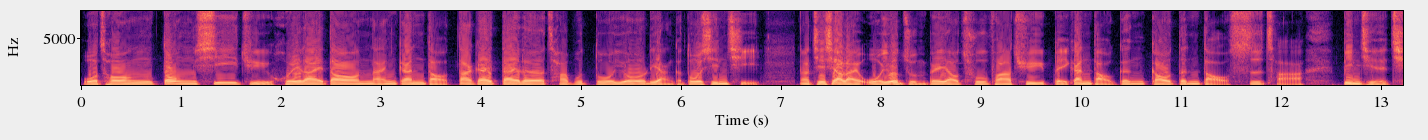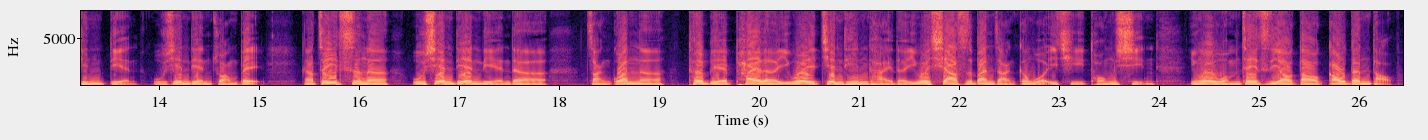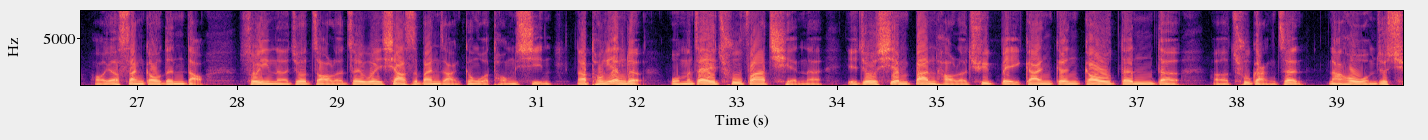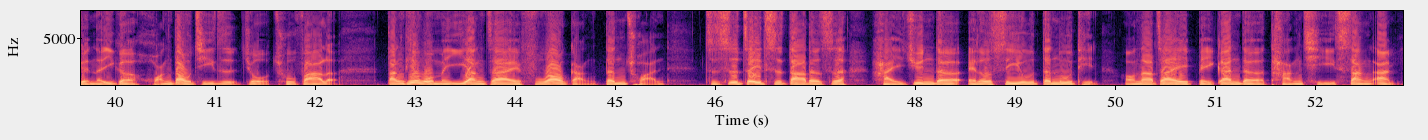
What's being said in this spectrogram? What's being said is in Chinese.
我从东西莒回来到南竿岛，大概待了差不多有两个多星期。那接下来我又准备要出发去北竿岛跟高登岛视察，并且清点无线电装备。那这一次呢，无线电连的长官呢，特别派了一位监听台的一位下士班长跟我一起同行，因为我们这次要到高登岛。哦，要上高登岛，所以呢，就找了这位下士班长跟我同行。那同样的，我们在出发前呢，也就先办好了去北竿跟高登的呃出港证，然后我们就选了一个黄道吉日就出发了。当天我们一样在福澳港登船，只是这一次搭的是海军的 LCU 登陆艇。哦，那在北竿的唐崎上岸，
